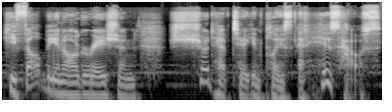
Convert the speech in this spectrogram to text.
He felt the inauguration should have taken place at his house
